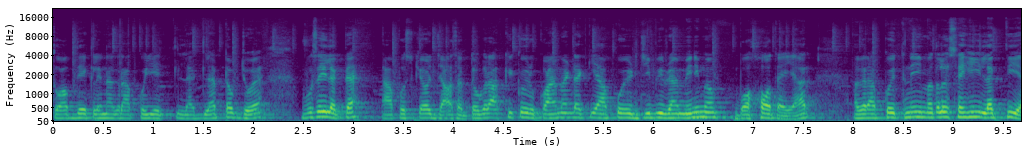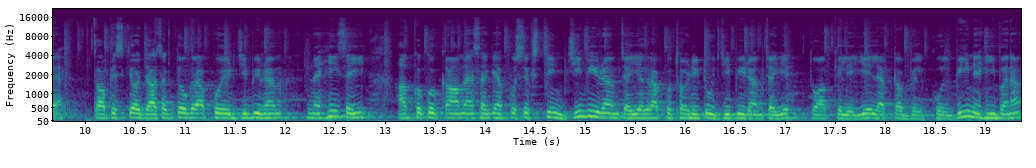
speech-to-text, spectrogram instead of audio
तो आप देख लेना, अगर आपको ये लैपटॉप जो है, वो सही लगता है, आप उसके और जा सकते हो। अगर आपकी कोई रिक्वायरमेंट है कि आपको eight G B RAM minimum बहुत है यार। अगर आपको इतनी मतलब सही लगती है तो आप इसके और जा सकते हो। अगर आपको एट जी रैम नहीं सही, आपका कोई काम ऐसा कि आपको सिक्सटीन जी रैम चाहिए, अगर आपको थर्टी टू जी रैम चाहिए तो आपके लिए ये लैपटॉप बिल्कुल भी नहीं बना।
